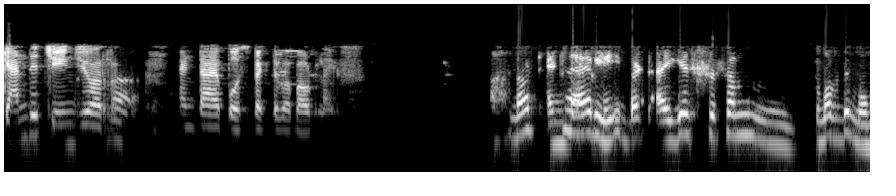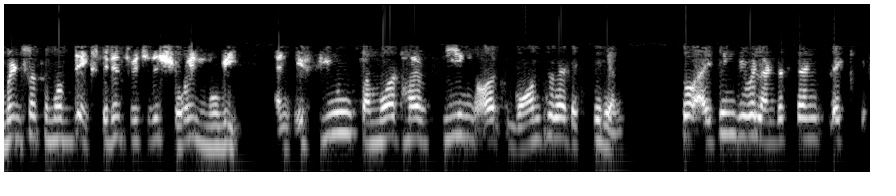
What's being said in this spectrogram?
can they change your entire perspective about life? not entirely, but I guess some some of the moments or some of the experience which they show in movie, and if you somewhat have seen or gone through that experience, so I think you will understand. Like if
